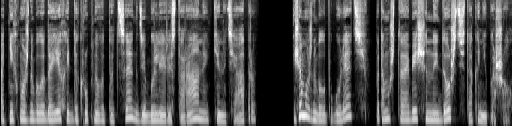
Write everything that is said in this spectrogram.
От них можно было доехать до крупного ТЦ, где были рестораны, кинотеатры. Еще можно было погулять, потому что обещанный дождь так и не пошел.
